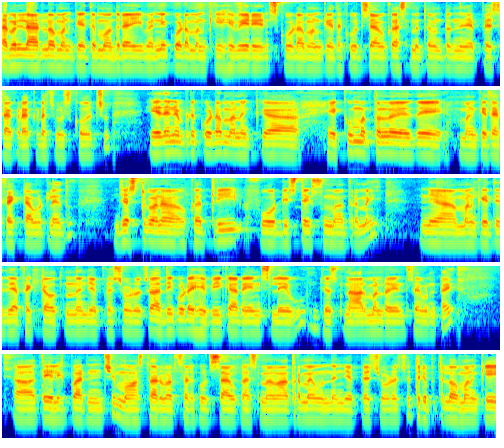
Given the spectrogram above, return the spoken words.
తమిళనాడులో మనకైతే మధురై ఇవన్నీ కూడా మనకి హెవీ రెయిన్స్ కూడా మనకైతే కురిసే అవకాశం అయితే ఉంటుందని చెప్పేసి అక్కడక్కడ చూసుకోవచ్చు. ఏదైనప్పటికీ కూడా మనకి ఎక్కువ మొత్తంలో అయితే మనకైతే ఎఫెక్ట్ అవ్వట్లేదు. జస్ట్ మన ఒక త్రీ ఫోర్ డిస్ట్రిక్ట్స్ మాత్రమే మనకైతే ఇది ఎఫెక్ట్ అవుతుందని చెప్పేసి చూడవచ్చు అది కూడా హెవీగా రెయిన్స్ లేవు. జస్ట్ నార్మల్ రెయిన్సే ఉంటాయి. తేలికపాటి నుంచి మోస్తారు వర్షాలు కురిసే అవకాశం మాత్రమే ఉందని చెప్పేసి చూడొచ్చు. తిరుపతిలో మనకి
